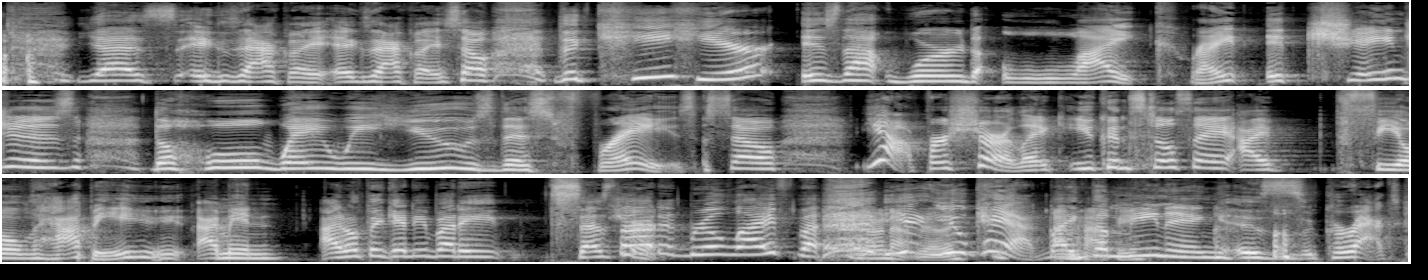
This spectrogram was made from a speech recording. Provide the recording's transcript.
yes, exactly. Exactly. So the key here is that word like, right? It changes the whole way we use this phrase. So, yeah, for sure. Like you can still say, I feel happy. I mean, I don't think anybody says sure. that in real life, but no, y- really. you can. Like the meaning is correct.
